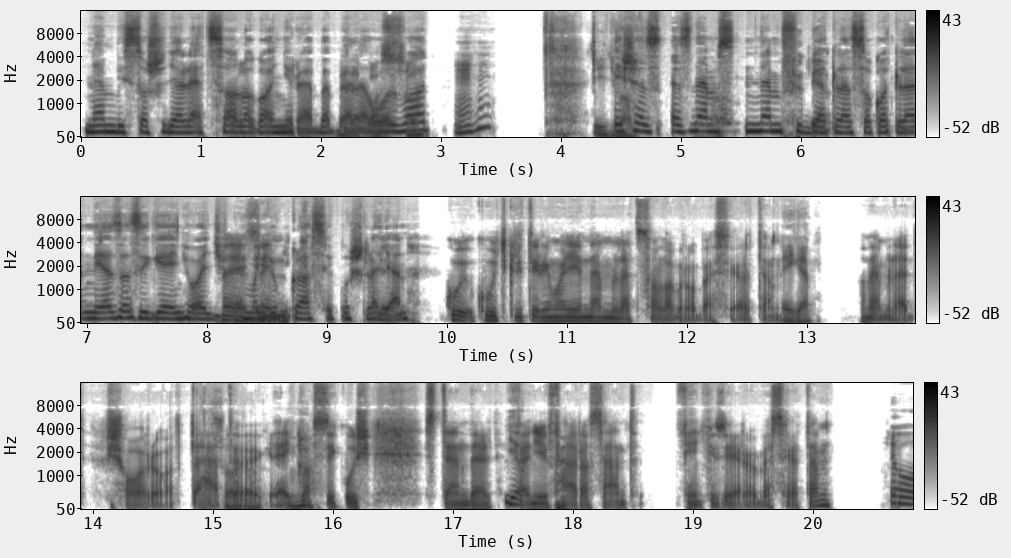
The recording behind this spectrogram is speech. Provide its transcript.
nem biztos, hogy a szalag annyira ebbe beleolvad. Uh-huh. Így és ez, ez nem, nem független szokott lenni ez az igény, hogy De mondjuk én, klasszikus legyen. Kulcskritérium, hogy én nem szalagról beszéltem. Igen hanem LED sorról. Tehát sorról. egy uh-huh. klasszikus, standard Jó. fenyőfára szánt fényfüzérről beszéltem. Jó.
